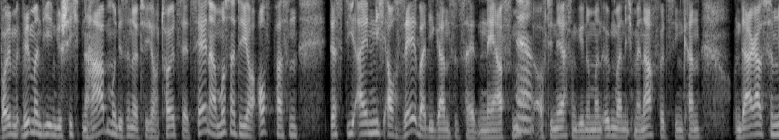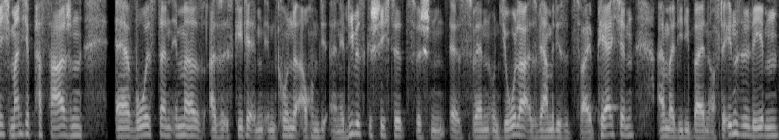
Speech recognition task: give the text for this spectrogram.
will man die in Geschichten haben und die sind natürlich auch toll zu erzählen, aber man muss natürlich auch aufpassen, dass die einen nicht auch selber die ganze Zeit nerven, ja. auf die Nerven gehen und man irgendwann nicht mehr nachvollziehen kann. Und da gab es für mich manche Passagen, äh, wo es dann immer, also es geht ja im, im Grunde auch um die, eine Liebesgeschichte zwischen äh, Sven und Jola. Also wir haben diese zwei Pärchen, einmal die, die beiden auf der Insel leben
